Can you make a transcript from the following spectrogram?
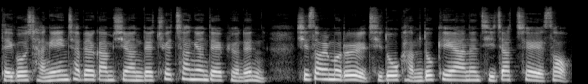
대구 장애인차별감시연대 최창현 대표는 시설물을 지도 감독해야 하는 지자체에서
